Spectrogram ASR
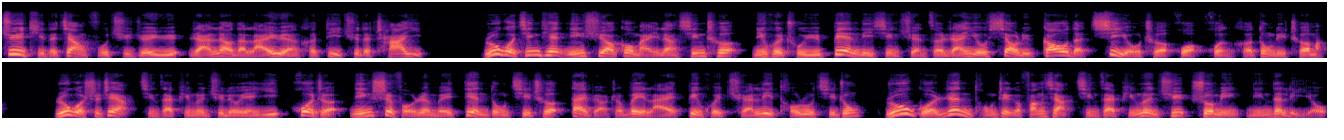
具体的降幅取决于燃料的来源和地区的差异。如果今天您需要购买一辆新车，您会出于便利性选择燃油效率高的汽油车或混合动力车吗？如果是这样，请在评论区留言一，或者您是否认为电动汽车代表着未来，并会全力投入其中？如果认同这个方向，请在评论区说明您的理由。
